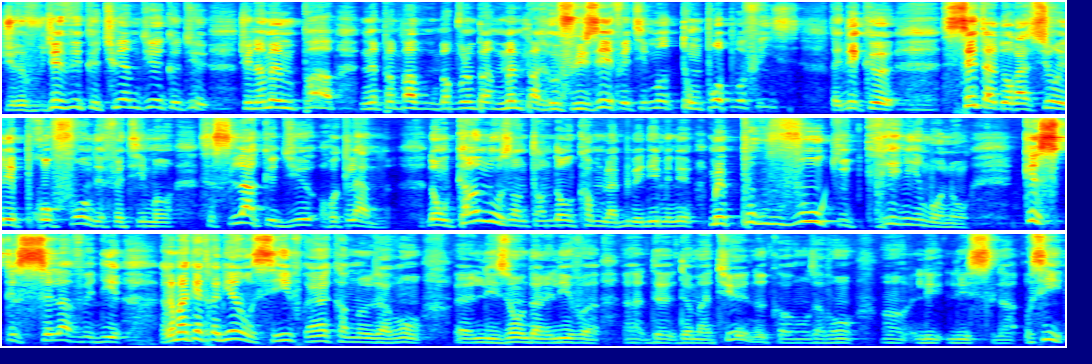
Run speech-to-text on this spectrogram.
j'ai vu que tu aimes Dieu, que tu, tu n'as même pas, pas, pas, même pas refusé effectivement ton propre fils. C'est-à-dire que cette adoration, elle est profonde effectivement. C'est cela que Dieu Donc quand nous entendons, comme la Bible dit, mais pour vous qui craignez mon nom, qu'est-ce que cela veut dire? Remarquez très bien aussi, frère, quand nous avons, euh, lisons dans le livre euh, de, Matthieu, nous, nous avons euh, lu, cela aussi,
